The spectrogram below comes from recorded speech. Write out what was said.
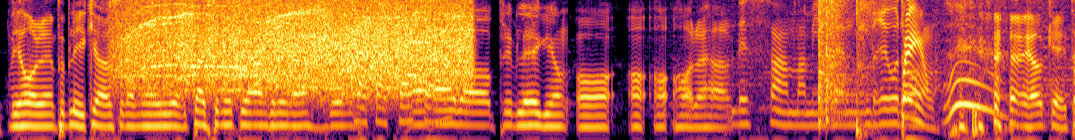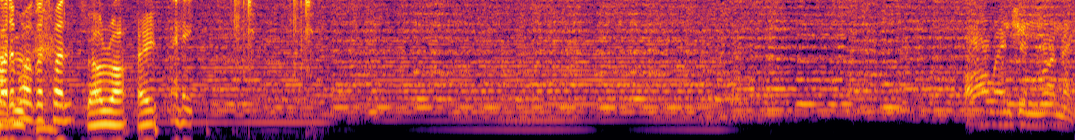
Vi har en publik här, så de är, tack så mycket Angelina. Det är Tackar, tackar. ära och privilegium att ha det här. Detsamma min vän, min broder. Bam! Okej, Ha tack. det bra gott folk. Ha det bra. Hej. Hej. All engine running.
